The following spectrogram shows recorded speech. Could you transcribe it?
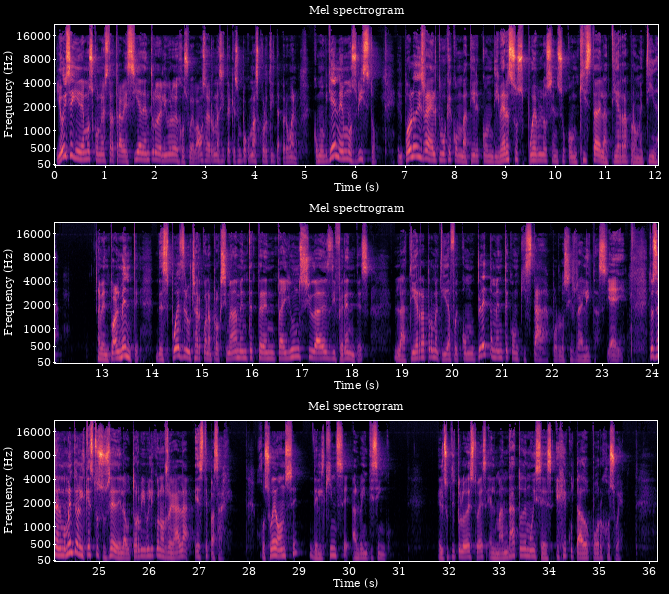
Y hoy seguiremos con nuestra travesía dentro del libro de Josué. Vamos a ver una cita que es un poco más cortita, pero bueno, como bien hemos visto, el pueblo de Israel tuvo que combatir con diversos pueblos en su conquista de la tierra prometida. Eventualmente, después de luchar con aproximadamente 31 ciudades diferentes, la tierra prometida fue completamente conquistada por los israelitas. Entonces, en el momento en el que esto sucede, el autor bíblico nos regala este pasaje. Josué 11, del 15 al 25. El subtítulo de esto es El mandato de Moisés ejecutado por Josué.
